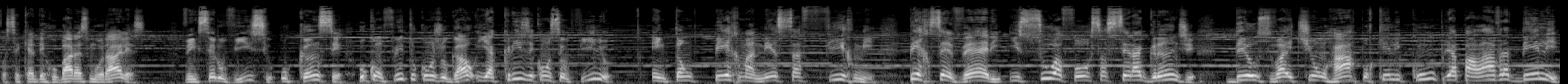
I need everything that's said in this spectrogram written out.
Você quer derrubar as muralhas? Vencer o vício, o câncer, o conflito conjugal e a crise com seu filho? Então permaneça firme, persevere e sua força será grande. Deus vai te honrar porque ele cumpre a palavra dele.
